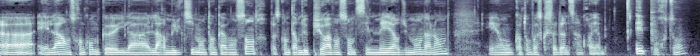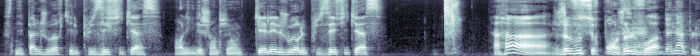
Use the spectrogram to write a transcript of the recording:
Euh, et là, on se rend compte qu'il a l'arme ultime en tant qu'avant-centre, parce qu'en termes de pur avant-centre, c'est le meilleur du monde à Londres. Et quand on voit ce que ça donne, c'est incroyable. Et pourtant, ce n'est pas le joueur qui est le plus efficace en Ligue des Champions. Quel est le joueur le plus efficace Ah ah Je vous surprends, je le vois. De Naples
